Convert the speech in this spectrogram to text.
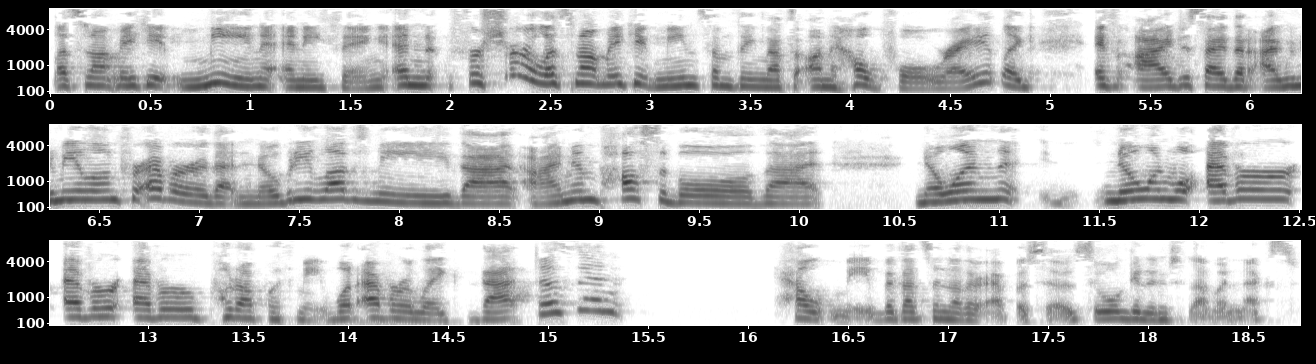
Let's not make it mean anything. And for sure, let's not make it mean something that's unhelpful, right? Like if I decide that I'm going to be alone forever, that nobody loves me, that I'm impossible, that no one, no one will ever, ever, ever put up with me, whatever. Like that doesn't help me, but that's another episode. So we'll get into that one next.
